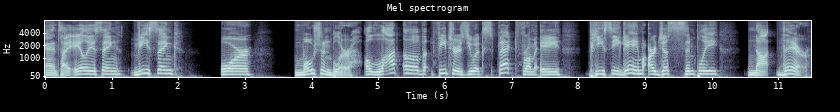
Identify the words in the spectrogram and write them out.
anti aliasing, VSync, or motion blur. A lot of features you expect from a PC game are just simply not there.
